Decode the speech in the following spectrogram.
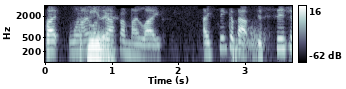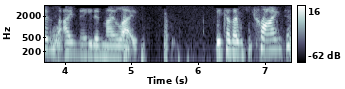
But when I look either. back on my life, I think about decisions I made in my life because I was trying to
